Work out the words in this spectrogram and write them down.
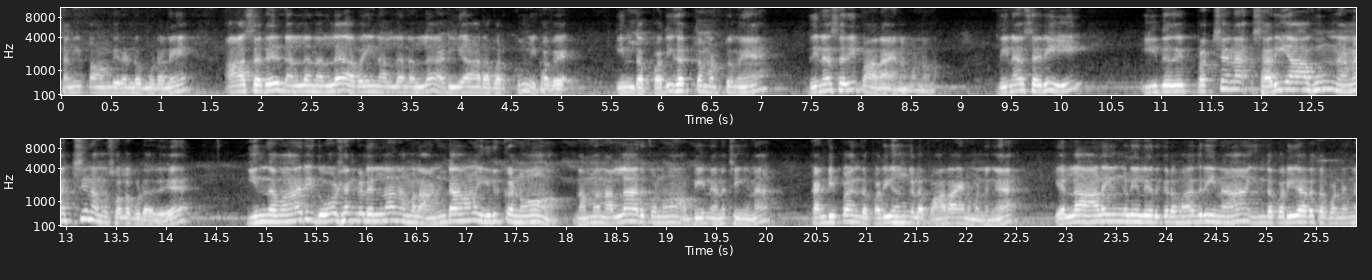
சனி பாம்பிரண்டும் உடனே ஆசரு நல்ல நல்ல அவை நல்ல நல்ல அடியார் அவர்க்கும் மிகவே. இந்த பதிகத்தை மட்டுமே தினசரி பாராயணம் பண்ணணும். தினசரி இது பிரச்சனை சரியாகும் நினச்சி நம்ம சொல்லக்கூடாது. இந்த மாதிரி தோஷங்கள் எல்லாம் நம்மளை அண்டாமல் இருக்கணும் நம்ம நல்லா இருக்கணும் அப்படின்னு நினச்சிங்கன்னா கண்டிப்பாக இந்த பதிகங்களை பாராயணம் பண்ணுங்கள் எல்லா ஆலயங்களில் இருக்கிற மாதிரி நான் இந்த பரிகாரத்தை பண்ணுங்க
